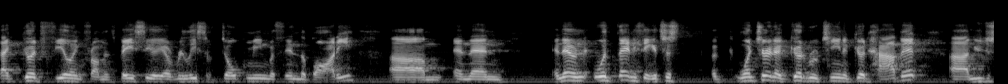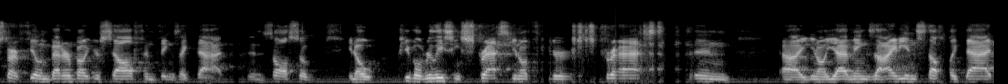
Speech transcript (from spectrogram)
that good feeling from. It's basically a release of dopamine within the body, um, and then and then with anything, it's just a, once you're in a good routine, a good habit, um, you just start feeling better about yourself and things like that. and it's also you know people releasing stress. You know, if you're stressed and uh, you know you have anxiety and stuff like that,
